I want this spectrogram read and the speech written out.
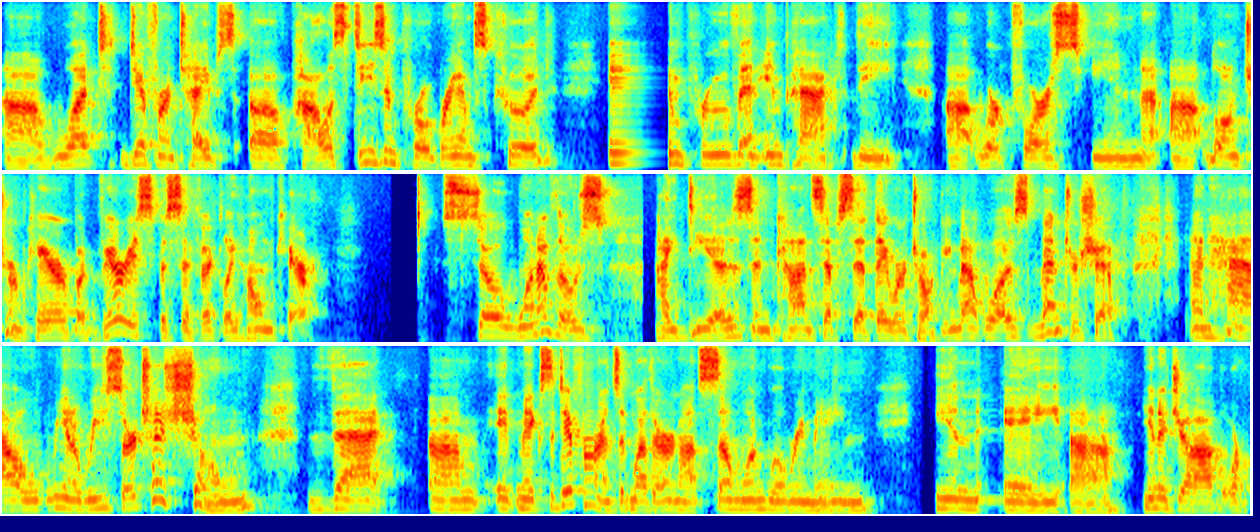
uh, what different types of policies and programs could improve and impact the uh, workforce in uh, long term care, but very specifically home care. So, one of those ideas and concepts that they were talking about was mentorship and how, you know, research has shown that um, it makes a difference in whether or not someone will remain in a uh, in a job or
